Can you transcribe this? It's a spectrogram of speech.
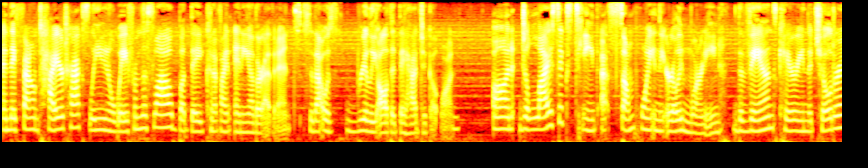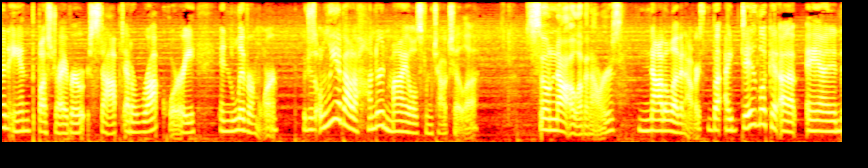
and they found tire tracks leading away from the slough, but they couldn't find any other evidence. So that was really all that they had to go on. On July 16th, at some point in the early morning, the vans carrying the children and the bus driver stopped at a rock quarry in Livermore, which is only about 100 miles from Chowchilla. So not 11 hours. Not 11 hours. But I did look it up, and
